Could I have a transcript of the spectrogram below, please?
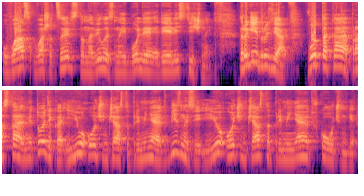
у вас ваша цель становилась наиболее реалистичной. Дорогие друзья, вот такая простая методика, ее очень часто применяют в бизнесе, ее очень часто применяют в коучинге.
